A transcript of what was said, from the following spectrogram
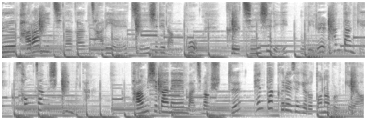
그 바람이 지나간 자리에 진실이 남고 그 진실이 우리를 한 단계 성장시킵니다. 다음 시간에 마지막 슈트 펜타클의 세계로 떠나볼게요.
